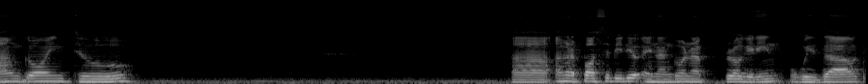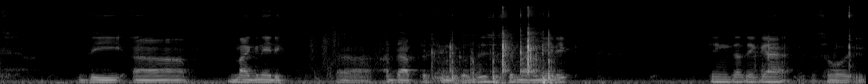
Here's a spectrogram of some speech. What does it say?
I'm going to uh, I'm gonna pause the video and I'm gonna plug it in without the uh, magnetic uh, adapter thing because this is the magnetic thing that they got so it,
